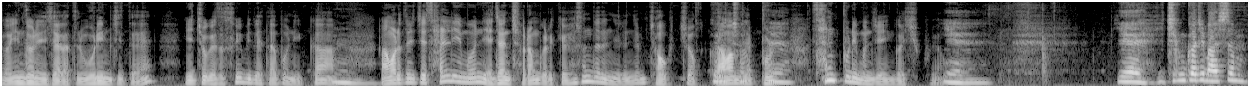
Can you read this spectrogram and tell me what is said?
어, 인도네시아 같은 우림지대 이쪽에서 수입이 되다 보니까 음. 아무래도 이제 살림은 예전처럼 그렇게 훼손되는 일은 좀 적죠. 다만 그렇죠. 이제 불, 예. 산불이 문제인 것이고요. 예. 예, 지금까지 말씀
